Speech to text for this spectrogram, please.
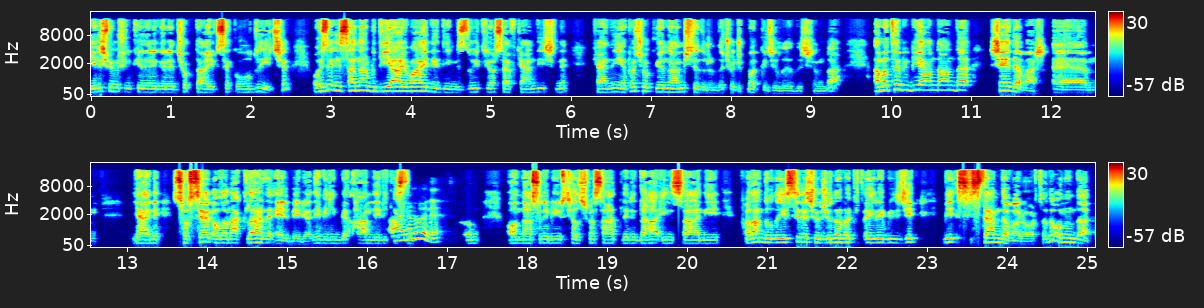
gelişmemiş ülkelere göre çok daha yüksek olduğu için o yüzden insanlar bu DIY dediğimiz do it yourself kendi işini kendin yapa çok yönelmiş de durumda çocuk bakıcılığı dışında. Ama tabii bir yandan da şey de var. E, yani sosyal olanaklar da el veriyor. Ne bileyim bir hamilelik Aynen öyle. Ondan sonra bir çalışma saatleri daha insani falan. Dolayısıyla çocuğuna vakit ayırabilecek bir sistem de var ortada. Onun da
